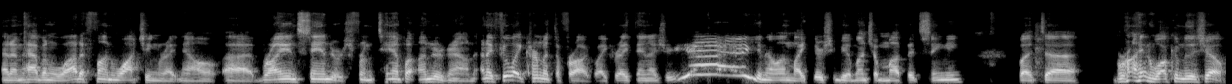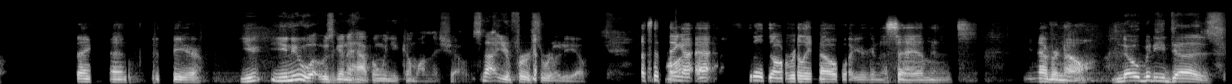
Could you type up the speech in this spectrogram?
and I'm having a lot of fun watching right now. Uh, Brian Sanders from Tampa Underground, and I feel like Kermit the Frog. Like right then, I should yeah, you know, and like there should be a bunch of Muppets singing. But uh, Brian, welcome to the show. Thanks, man. Good to be here you you knew what was going to happen when you come on this show. It's not your first rodeo. That's the thing. I, I, still don't really know what you're going to say. I mean, it's you never know. Nobody does,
